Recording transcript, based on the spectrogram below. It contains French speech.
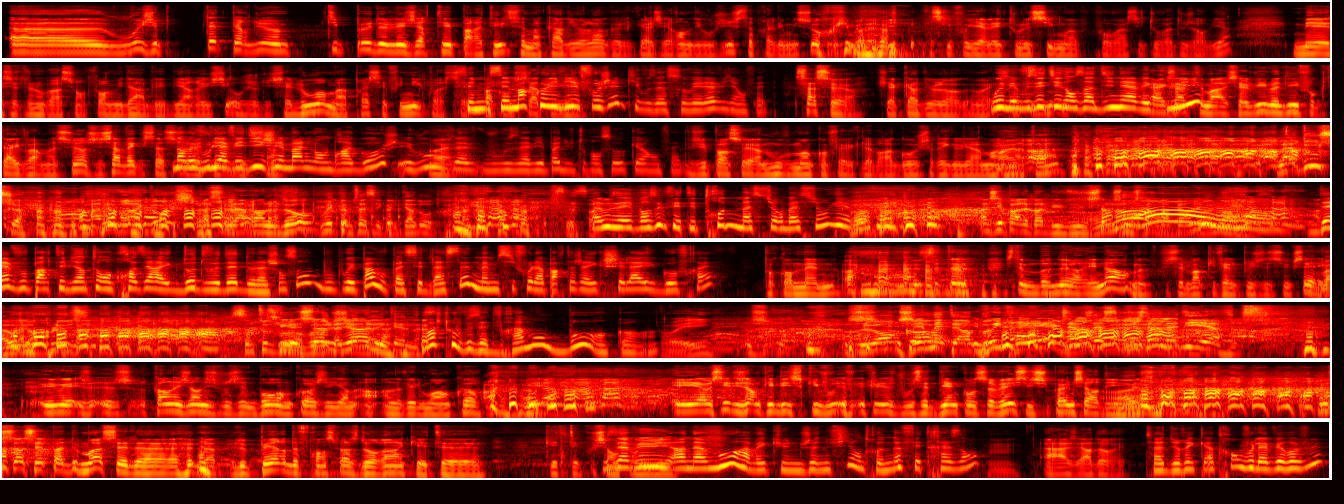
Euh, oui, j'ai peut-être perdu un petit peu de légèreté, paraît-il. C'est ma cardiologue, avec laquelle j'ai rendez-vous juste après l'émission, qui me l'a dit. Parce qu'il faut y aller tous les six mois pour voir si tout va toujours bien. Mais c'est une opération formidable et bien réussie. Aujourd'hui, c'est lourd, mais après, c'est fini. quoi. C'est c'est Marc-Olivier Fogel qui vous a sauvé la vie, en fait. Sa sœur, qui est cardiologue. ouais. Oui, mais vous étiez dans un dîner avec lui. Exactement. C'est lui qui m'a dit, il faut que tu ailles voir ma sœur. Je savais que sa sœur Non, mais vous lui avez dit j'ai mal dans le bras gauche et vous, Ouais. vous, avez- vous aviez pas du tout pensé au cœur en fait. J'ai pensé à un mouvement qu'on fait avec le bras gauche régulièrement Ouais. le matin. La douche On se lave dans le dos. Oui, comme ça, c'est quelqu'un d'autre. Ah, vous avez pensé que c'était trop de masturbation fait Ah, j'ai parlé pas du tout de ça, Non. pas permis. Dave, vous partez bientôt en croisière avec d'autres vedettes de la chanson. Vous pouvez pas vous passer de la scène, même s'il faut la partager avec Sheila et Hugo Frey. Pourquoi même C'est un, bonheur énorme. C'est moi qui fais le plus de succès. Bah oui, en plus. Ils sont tous Je. Moi, je trouve que vous êtes vraiment beau encore. hein. Oui. Le encore était un peu Oui, je- je- je dire. Et oui, je- je- quand les gens disent que vous êtes beau encore, j'ai en- enlevé le mot encore. Et, et il y a aussi des gens qui disent que vous, que vous êtes bien conservé. Je ne suis pas une sardine. mais ça, c'est pas de moi, c'est le, père de Françoise Dorin qui était, qui était couché Vous en avez eu un amour avec une jeune fille entre 9 et 13 ans? Ah, j'ai adoré. Ça a duré 4 ans. Vous l'avez revue?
